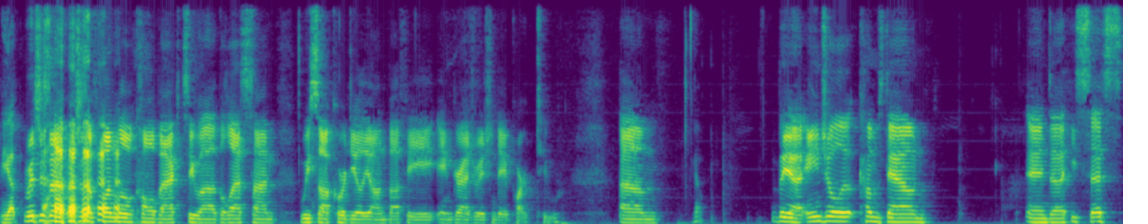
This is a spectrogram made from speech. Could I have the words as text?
Yep. which is a which is a fun little callback to uh, the last time we saw Cordelia on Buffy in Graduation Day Part Two. Um, Yep. But yeah, Angel comes down, and uh, he says,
